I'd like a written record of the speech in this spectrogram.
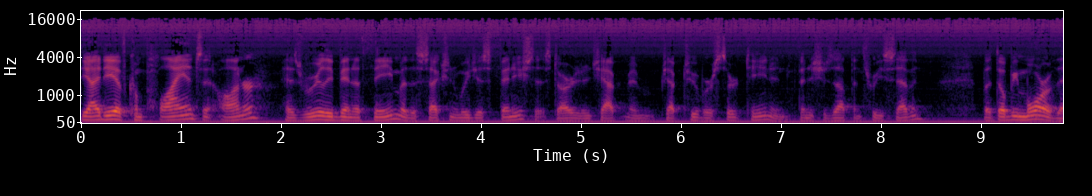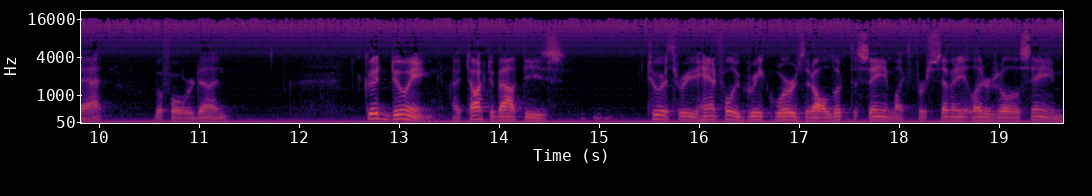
The idea of compliance and honor has really been a theme of the section we just finished that started in chapter, in chapter 2, verse 13, and finishes up in 3 7. But there'll be more of that before we're done. Good doing. I talked about these two or three handful of Greek words that all look the same, like the first seven, eight letters are all the same,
